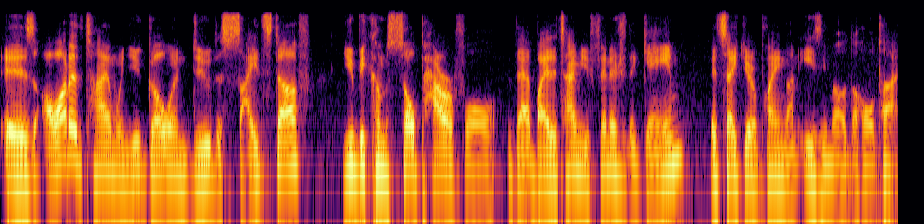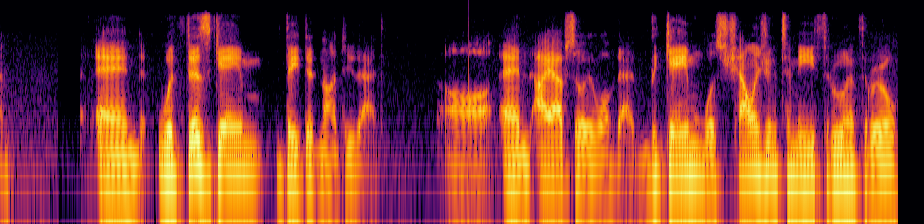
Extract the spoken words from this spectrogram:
is a lot of the time when you go and do the side stuff, you become so powerful that by the time you finish the game, it's like you're playing on easy mode the whole time. And with this game, they did not do that. Uh, and I absolutely love that. The game was challenging to me through and through,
